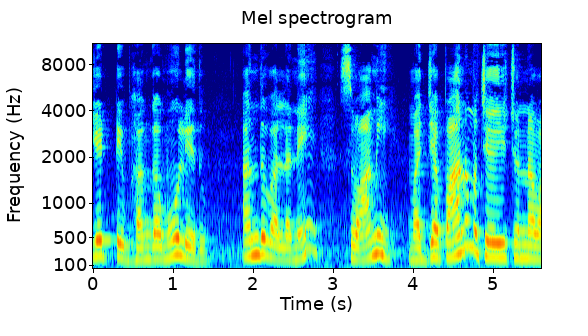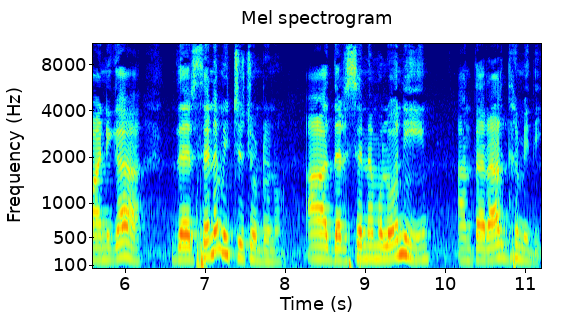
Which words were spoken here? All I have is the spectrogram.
ఎట్టి భంగము లేదు. అందువల్లనే స్వామి మద్యపానము చేయుచున్నవానిగా దర్శనమిచ్చుచుండును. ఆ దర్శనములోని అంతరార్థమిది.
